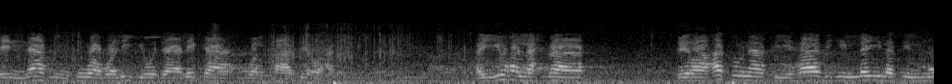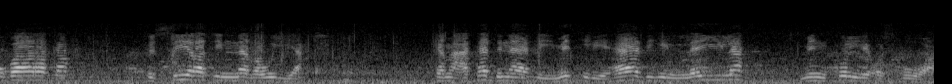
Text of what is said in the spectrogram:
إنه هو ولي ذلك والقادر عليه. أيها الأحباب قراءتنا في هذه الليلة المباركة في السيرة النبوية كما اعتدنا في مثل هذه الليلة من كل أسبوع.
